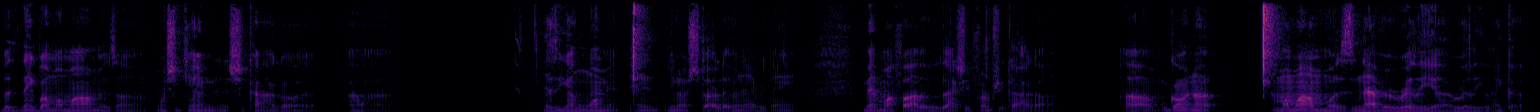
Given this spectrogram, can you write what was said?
But the thing about my mom is, uh, when she came to Chicago uh, as a young woman, and you know, she started living and everything, met my father, who was actually from Chicago. Um, growing up, my mom was never really, uh, really like a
